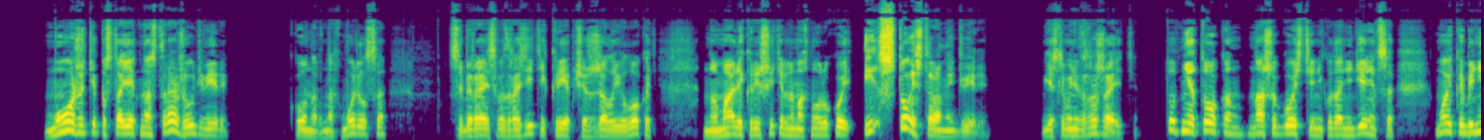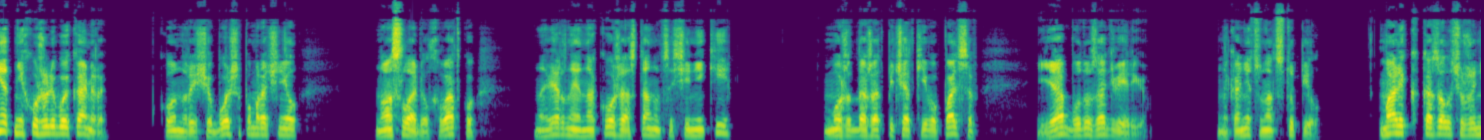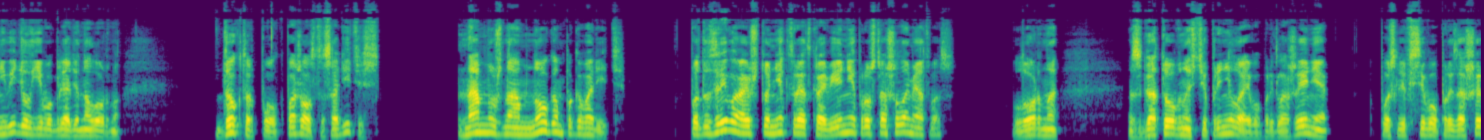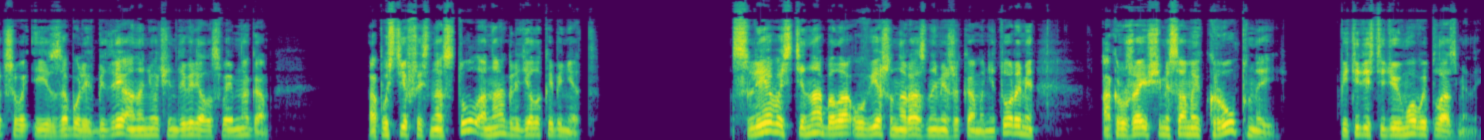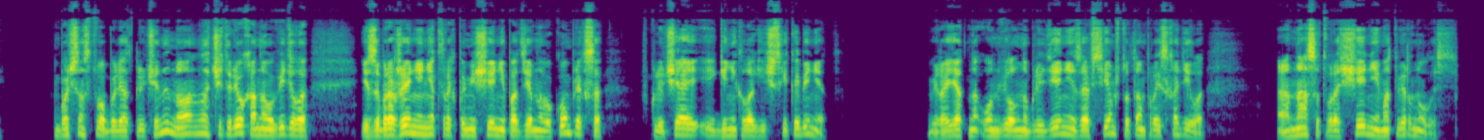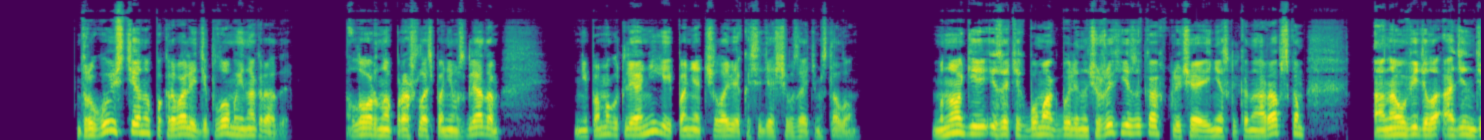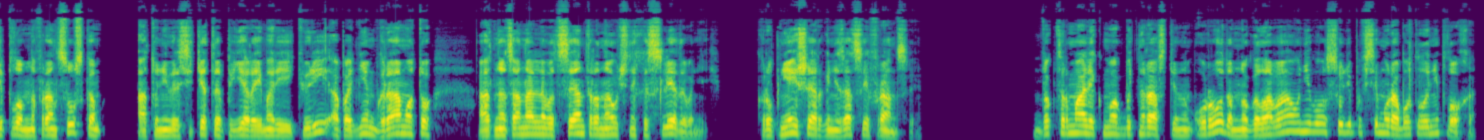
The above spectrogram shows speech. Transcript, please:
можете постоять на страже у двери. Конор нахмурился, собираясь возразить, и крепче сжал ее локоть, но Малик решительно махнул рукой и с той стороны двери, если вы не возражаете. Тут нет окон, наши гости никуда не денется, мой кабинет не хуже любой камеры. Конор еще больше помрачнел, но ослабил хватку — Наверное, на коже останутся синяки, может, даже отпечатки его пальцев. Я буду за дверью. Наконец он отступил. Малик, казалось, уже не видел его, глядя на Лорну. «Доктор Полк, пожалуйста, садитесь. Нам нужно о многом поговорить. Подозреваю, что некоторые откровения просто ошеломят вас». Лорна с готовностью приняла его предложение. После всего произошедшего и из-за боли в бедре она не очень доверяла своим ногам. Опустившись на стул, она оглядела кабинет. Слева стена была увешана разными ЖК-мониторами, окружающими самый крупный 50-дюймовый плазменный. Большинство были отключены, но на четырех она увидела изображение некоторых помещений подземного комплекса, включая и гинекологический кабинет. Вероятно, он вел наблюдение за всем, что там происходило. Она с отвращением отвернулась. Другую стену покрывали дипломы и награды. Лорна прошлась по ним взглядом. Не помогут ли они ей понять человека, сидящего за этим столом? Многие из этих бумаг были на чужих языках, включая и несколько на арабском. Она увидела один диплом на французском от университета Пьера и Марии Кюри, а под ним грамоту от Национального центра научных исследований, крупнейшей организации Франции. Доктор Малик мог быть нравственным уродом, но голова у него, судя по всему, работала неплохо.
